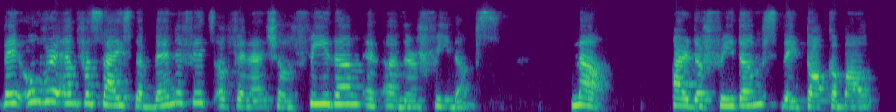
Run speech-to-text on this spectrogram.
They overemphasize the benefits of financial freedom and other freedoms. Now, are the freedoms they talk about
